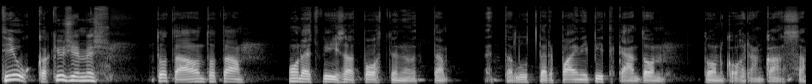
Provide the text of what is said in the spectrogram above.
Tiukka kysymys. Tota on tota, monet viisaat pohtinut, että, että Luther paini pitkään ton, ton kohdan kanssa.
